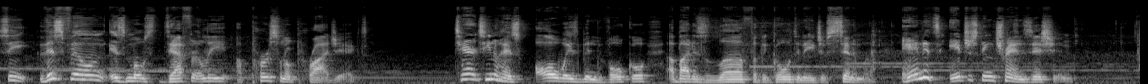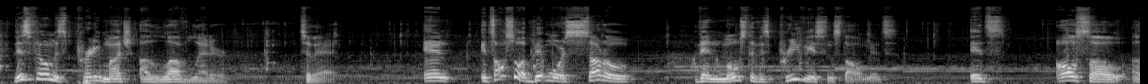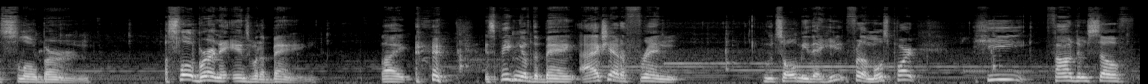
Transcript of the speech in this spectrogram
See, this film is most definitely a personal project. Tarantino has always been vocal about his love for the golden age of cinema and its interesting transition. This film is pretty much a love letter to that. And it's also a bit more subtle than most of his previous installments. It's also a slow burn. A slow burn that ends with a bang. Like, and speaking of the bang, I actually had a friend who told me that he, for the most part, he found himself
